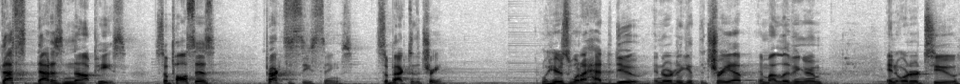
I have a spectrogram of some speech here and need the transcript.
That's, that is not peace. So Paul says, practice these things. So back to the tree. Well, here's what I had to do in order to get the tree up in my living room, in order to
